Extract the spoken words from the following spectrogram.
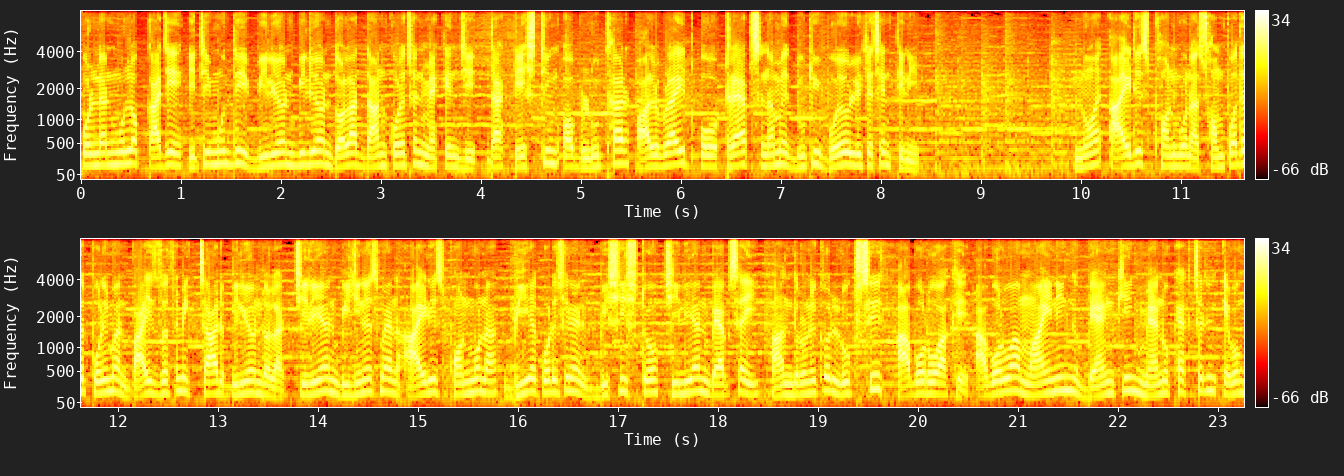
কল্যাণমূলক কাজে ইতিমধ্যেই বিলিয়ন বিলিয়ন ডলার দান করেছেন Mackenzie. The Testing of Luther Albright ও ট্র্যাপস নামে দুটি বইও লিখেছেন তিনি। নয় আইরিস ফনবোনা। সম্পদের পরিমাণ বাইশ দশমিক চার billion dollar. Chilean businessman Iris Fontbona বিয়ে করেছিলেন বিশিষ্ট চিলিয়ান ব্যবসায়ী আন্দ্রনিকো লুক্সি আবরোয়াকে। আবরোয়া মাইনিং, ব্যাংকিং, ম্যানুফ্যাকচারিং এবং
